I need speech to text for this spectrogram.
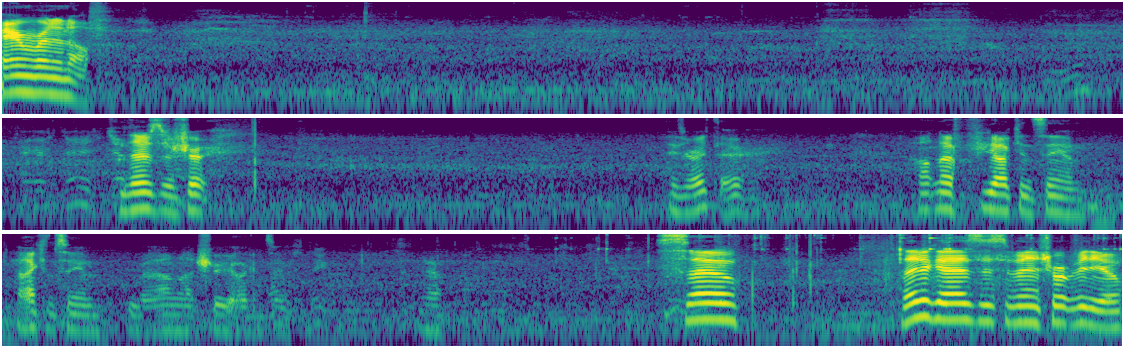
And running off. There's the truck. He's right there. I don't know if y'all can see him. I can see him, but I'm not sure y'all can see him. Yeah. So, later guys, this has been a short video.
